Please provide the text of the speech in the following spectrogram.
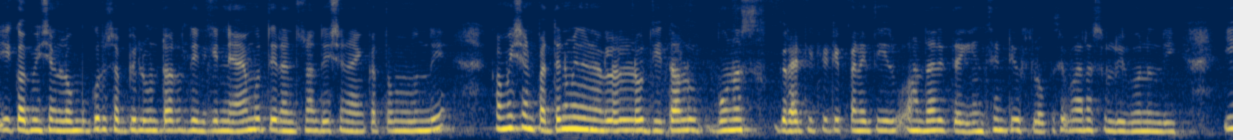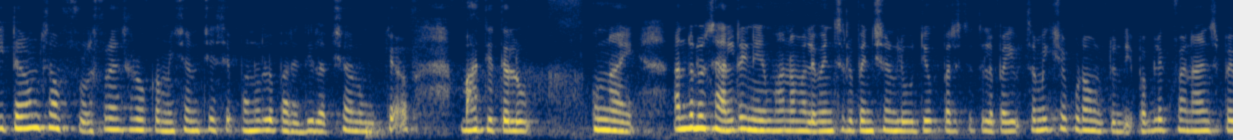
ఈ కమిషన్లో ముగ్గురు సభ్యులు ఉంటారు. దీనికి న్యాయమూర్తి రంజనా దేశ నాయకత్వం ఉంది. కమిషన్ పద్దెనిమిది నెలల్లో జీతాలు బోనస్ గ్రాట్యుటీ పనితీరు ఆధారిత ఇన్సెంటివ్స్లో సిఫారసులు ఇవ్వనుంది. ఈ టర్మ్స్ ఆఫ్ రిఫరెన్స్లో కమిషన్ చేసే పనుల పరిధి లక్ష్యాలు ముఖ్య బాధ్యతలు ఉన్నాయి. అందులో శాలరీ నిర్మాణం అలవెన్సులు పెన్షన్లు ఉద్యోగ పరిస్థితులపై సమీక్ష కూడా ఉంటుంది. పబ్లిక్ ఫైనాన్స్పై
